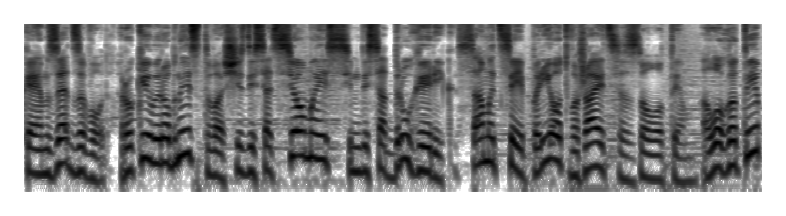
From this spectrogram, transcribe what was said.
КМЗ завод. Роки виробництва 67-72 рік. Саме цей період вважається золотим. Логотип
